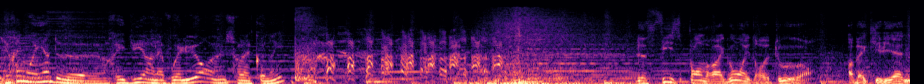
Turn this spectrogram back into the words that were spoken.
Il y aurait moyen de réduire la voilure euh, sur la connerie Le fils Pendragon est de retour. Ah bah qu'il vienne.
